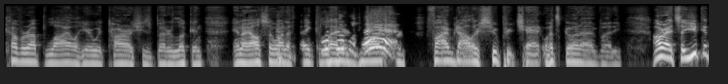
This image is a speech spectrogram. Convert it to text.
cover up Lyle here with Tara. She's better looking, and I also want to thank Leonard for five dollar super chat. What's going on, buddy? All right, so you can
